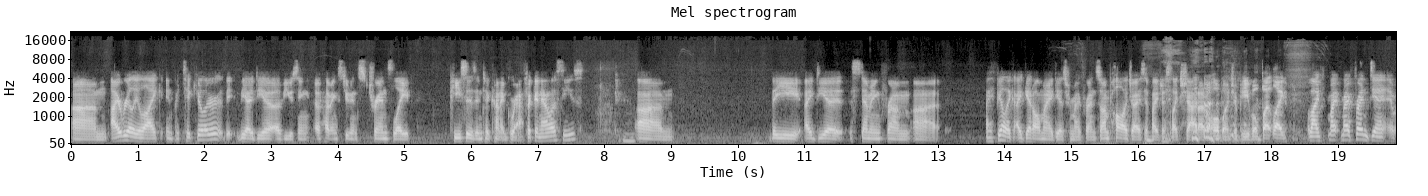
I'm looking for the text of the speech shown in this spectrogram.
Um, I really like in particular the, the idea of using of having students translate pieces into kind of graphic analyses. Um, the idea stemming from uh, I feel like I get all my ideas from my friends, so I apologize if I just like shout out a whole bunch of people. But like my, my, my friend Dan,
